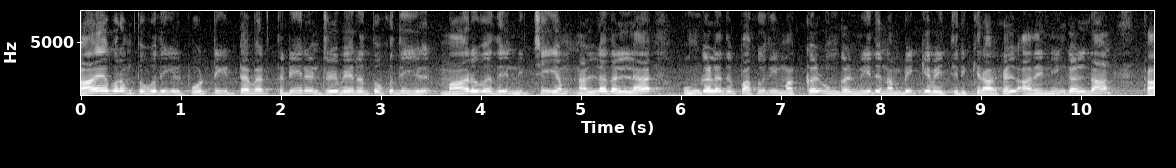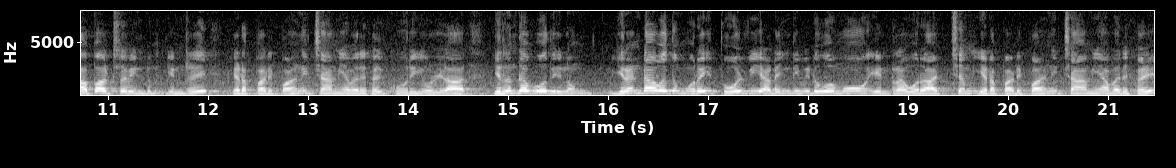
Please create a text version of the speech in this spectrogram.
ராயபுரம் தொகுதியில் போட்டியிட்டவர் திடீரென்று வேறு தொகுதியில் மாறுவது நிச்சயம் நல்லதல்ல. உங்களது பகுதி மக்கள் உங்கள் மீது நம்பிக்கை வைத்திருக்கிறார்கள். அதை நீங்கள்தான் காப்பாற்ற வேண்டும் என்று எடப்பாடி பழனிசாமி அவர்கள் கூறியுள்ளார். இருந்தபோதிலும் இரண்டாவது முறை தோல்வி அடைந்து விடுவோமோ என்ற ஒரு அச்சம் எடப்பாடி பழனிசாமி அவர்கள்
